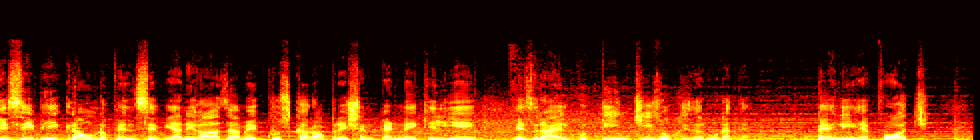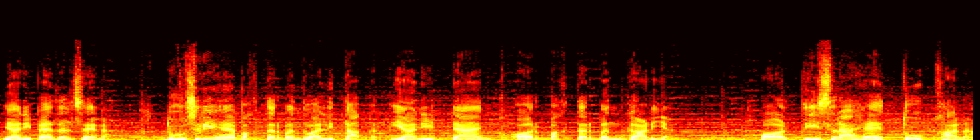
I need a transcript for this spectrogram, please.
किसी भी ग्राउंड ऑफेंसिव यानी गाजा में घुसकर ऑपरेशन करने के लिए इसराइल को तीन चीज़ों की ज़रूरत है। पहली है फौज, यानी पैदल सेना। दूसरी है बख्तरबंद वाली ताकत, यानी टैंक और बख्तरबंद गाड़ियाँ। और तीसरा है तोपखाना,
